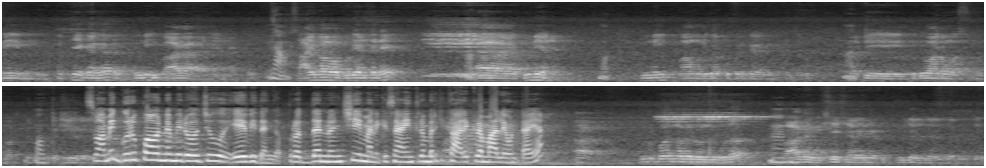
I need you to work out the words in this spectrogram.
మేము ప్రత్యేకంగా గుడి బాగా అని అన్నట్టు. సాయిబాబా గుడి అంటేనే గుడి ఓకే. గుడి మామూలుగా కొబ్బరికాయ స్వామి గురు పౌర్ణమి రోజు ఏ విధంగా? ప్రొద్దున నుంచి మనకి సాయంత్రం వరకు కార్యక్రమాలు ఉంటాయా? గురు పౌర్ణమి రోజు కూడా బాగా విశేషమైనటువంటి పూజలు జరుగుతాయి.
